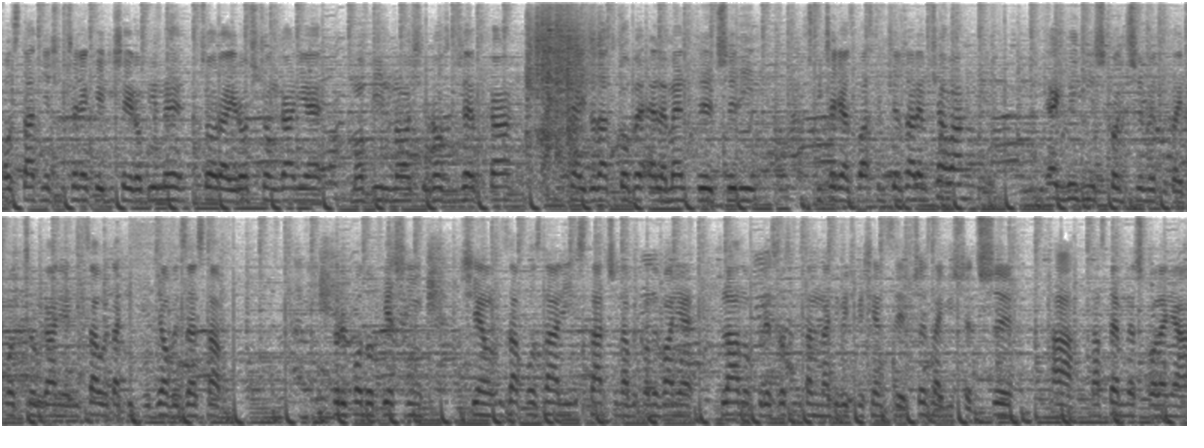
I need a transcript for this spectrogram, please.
ostatnie ćwiczenie, jakie dzisiaj robimy. Wczoraj rozciąganie, mobilność, rozgrzewka. Dzisiaj dodatkowe elementy, czyli ćwiczenia z własnym ciężarem ciała. Jak widzisz, kończymy tutaj podciąganiem i cały taki dwudniowy zestaw który podopieczni się zapoznali, starczy na wykonywanie planu, który jest rozpisany na 9 miesięcy przez najbliższe 3, a następne szkolenia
